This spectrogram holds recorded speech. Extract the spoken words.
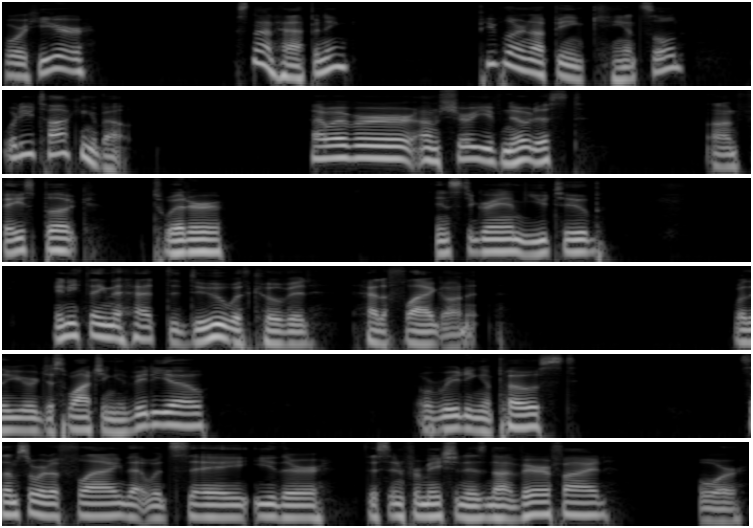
or hear, it's not happening. People are not being canceled. What are you talking about? However, I'm sure you've noticed on Facebook, Twitter, Instagram, YouTube, anything that had to do with COVID had a flag on it. Whether you were just watching a video or reading a post, some sort of flag that would say either this information is not verified or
